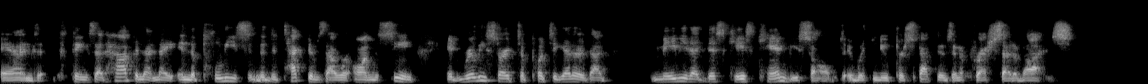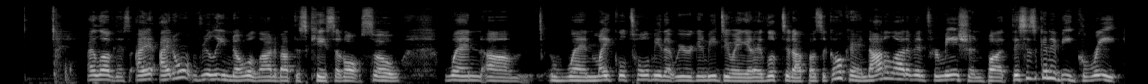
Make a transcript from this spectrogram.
and things that happened that night and the police and the detectives that were on the scene, it really started to put together that maybe that this case can be solved with new perspectives and a fresh set of eyes. I love this. I, I don't really know a lot about this case at all. So when um when Michael told me that we were going to be doing it, I looked it up. I was like, okay, not a lot of information, but this is going to be great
